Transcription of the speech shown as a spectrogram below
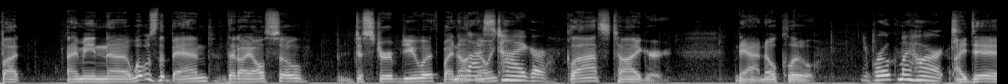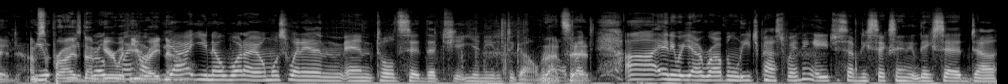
But, I mean, uh, what was the band that I also disturbed you with by not Last knowing? Glass Tiger. Glass Tiger. Yeah, no clue. You broke my heart. I did. I'm You- surprised you I'm here with you heart. right now. Yeah, you know what? I almost went in and told Sid that you, you needed to go. That's but, it. Uh, anyway, yeah, Robin Leach passed away. I think age of 76. I think they said uh,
